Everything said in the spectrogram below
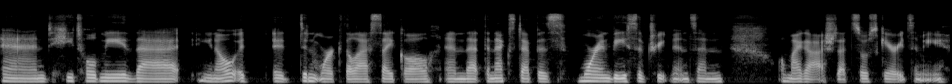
and he told me that, you know, it it didn't work the last cycle and that the next step is more invasive treatments. And oh my gosh that's so scary to me.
